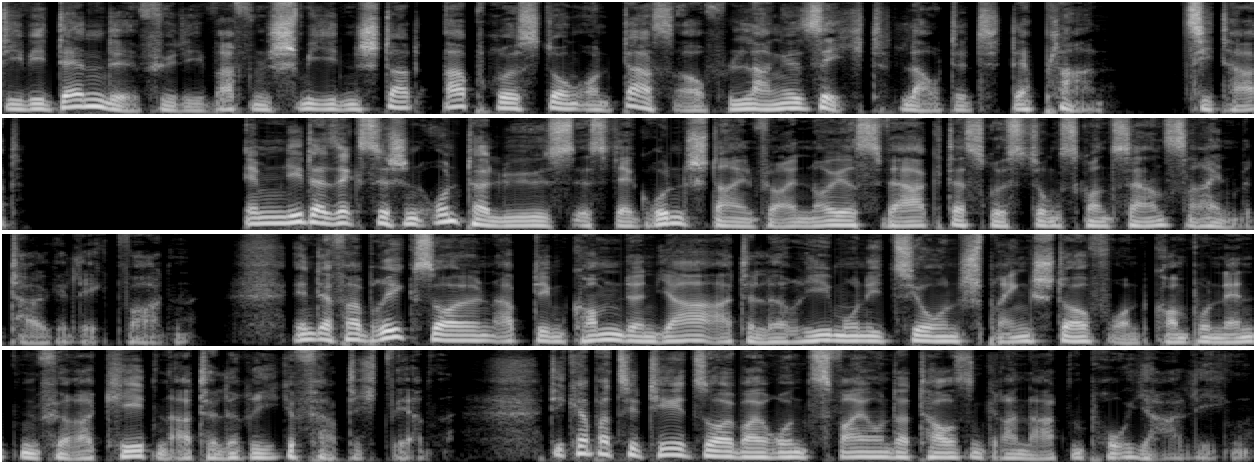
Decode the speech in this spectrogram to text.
Dividende für die Waffenschmieden statt Abrüstung und das auf lange Sicht, lautet der Plan. Zitat im niedersächsischen Unterlüß ist der Grundstein für ein neues Werk des Rüstungskonzerns Rheinmetall gelegt worden. In der Fabrik sollen ab dem kommenden Jahr Artilleriemunition, Sprengstoff und Komponenten für Raketenartillerie gefertigt werden. Die Kapazität soll bei rund 200.000 Granaten pro Jahr liegen.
